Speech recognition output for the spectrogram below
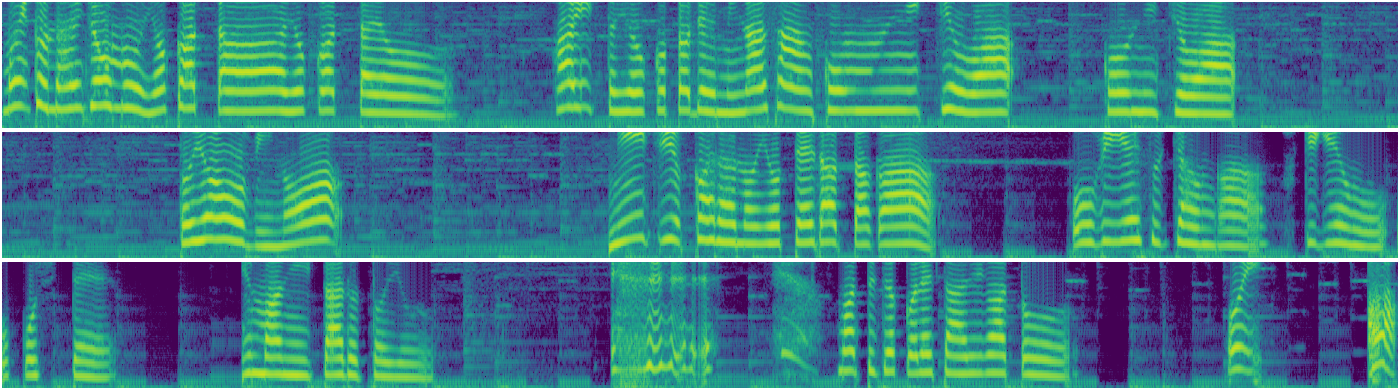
マイク大丈夫よかったよかったよ。はい、ということで皆さん、こんにちは。こんにちは。土曜日の2時からの予定だったが、OBS ちゃんが機嫌を起こして、今に至るという。待っててくれてありがとう。ほい。あ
